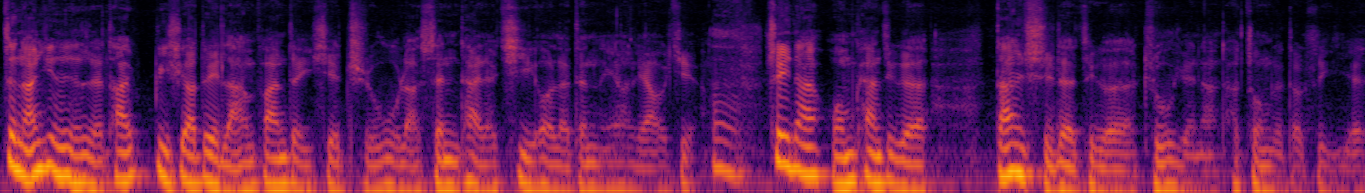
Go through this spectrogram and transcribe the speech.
这南进的政策，它必须要对南方的一些植物啦、生态的气候啦等等要了解。嗯，所以呢，我们看这个当时的这个植物园呢，它种的都是一些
